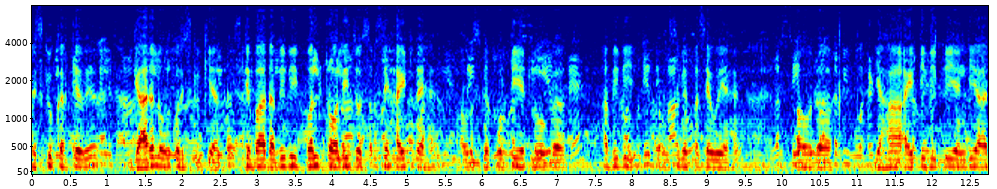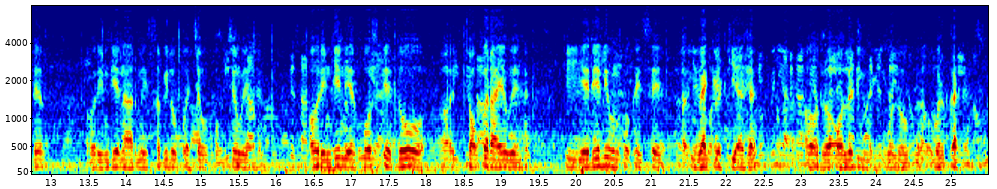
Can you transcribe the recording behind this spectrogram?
रेस्क्यू करते हुए 11 लोगों को रेस्क्यू किया था। उसके बाद अभी भी 12 ट्रॉली जो सबसे हाइट में है और उसमें 48 लोग अभी भी उसी में फंसे हुए हैं। और यहाँ आईटीबीपी एनडीआरएफ और इंडियन आर्मी सभी लोग पहुँचे पहुँचे हुए हैं। और इंडियन एयरफोर्स के दो चॉपर आए हुए हैं कि एरियली उनको कैसे इवैक्यूएट किया जाए। और ऑलरेडी वो लोग वर्क कर रहे हैं।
